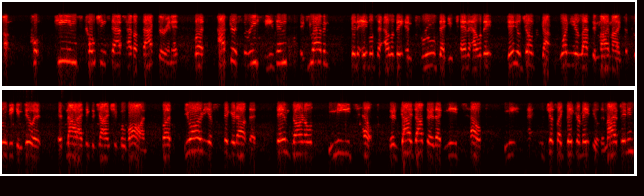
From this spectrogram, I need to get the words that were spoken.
uh, teams, coaching staffs have a factor in it, but after three seasons, if you haven't been able to elevate and prove that you can elevate, Daniel Jones has got one year left in my mind to prove he can do it. If not, I think the Giants should move on. But you already have figured out that Sam Darnold needs help. There's guys out there that needs help, need, just like Baker Mayfield. In my opinion,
